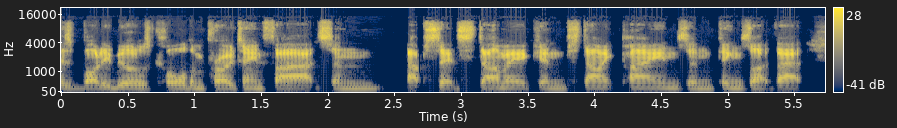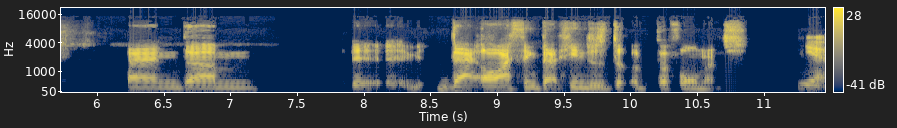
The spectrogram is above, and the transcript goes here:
as bodybuilders call them, protein farts and upset stomach and stomach pains and things like that. And um, it, that I think that hinders performance. Yeah.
